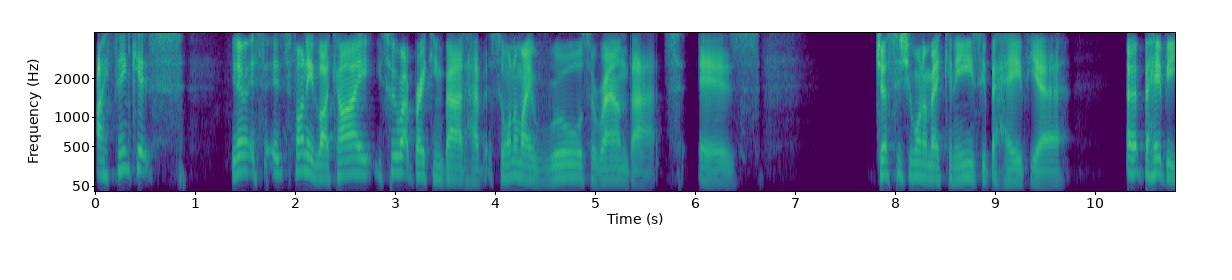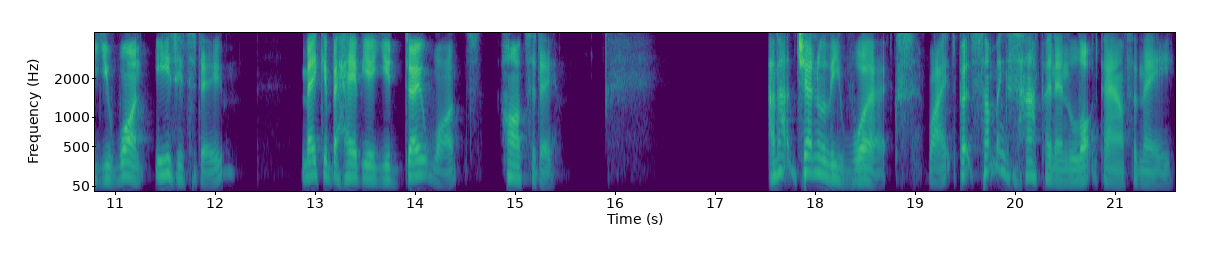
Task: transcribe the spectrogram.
I think it's, you know, it's it's funny. Like I, you talk about breaking bad habits. So one of my rules around that is, just as you want to make an easy behavior, uh, behavior you want easy to do, make a behavior you don't want hard to do. And that generally works, right? But something's happened in lockdown for me.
